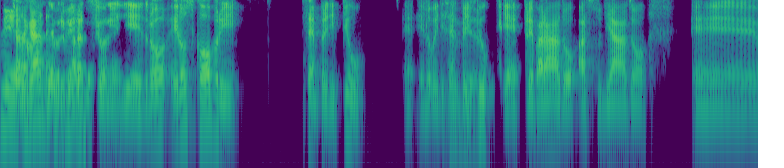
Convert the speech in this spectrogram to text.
vero, c'è una grande preparazione dietro e lo scopri sempre di più eh, e lo vedi sempre di più che è preparato, ha studiato, eh,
